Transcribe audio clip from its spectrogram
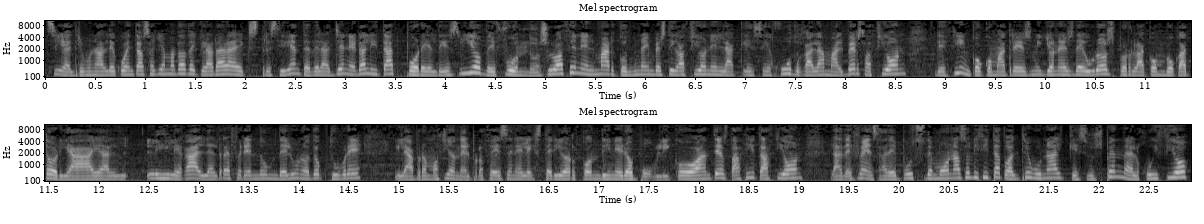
Sí, el Tribunal de Cuentas ha llamado a declarar al expresidente de la Generalitat por el desvío de fondos. Lo hace en el marco de una investigación en la que se juzga la malversación de 5,3 millones de euros por la convocatoria ilegal del referéndum del 1 de octubre y la promoción del proceso en el exterior con dinero público. Ante esta citación, la defensa de Puigdemont ha solicitado al tribunal que suspenda el juicio,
